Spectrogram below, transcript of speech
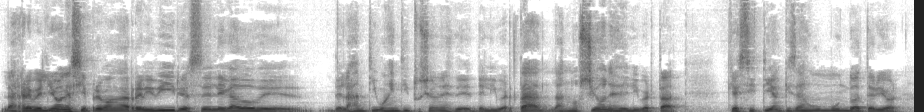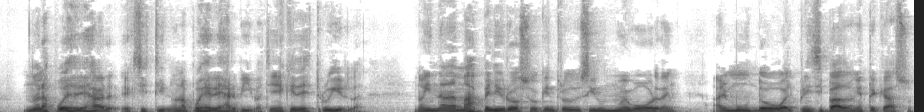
Las rebeliones siempre van a revivir ese legado de, las antiguas instituciones de libertad, las nociones de libertad que existían quizás en un mundo anterior no las puedes dejar existir, no las puedes dejar vivas, tienes que destruirlas. No hay nada más peligroso que introducir un nuevo orden al mundo o al principado en este caso,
